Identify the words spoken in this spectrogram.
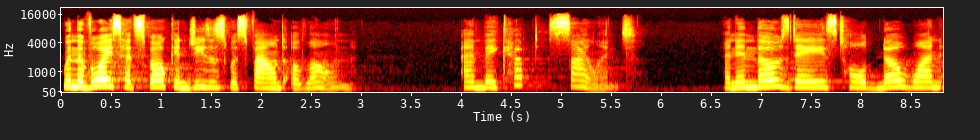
When the voice had spoken, Jesus was found alone, and they kept silent, and in those days told no one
